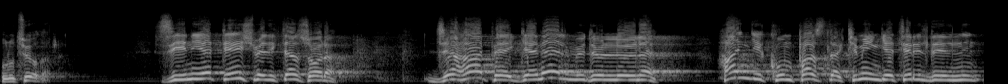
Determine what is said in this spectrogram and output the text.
unutuyorlar. Zihniyet değişmedikten sonra CHP Genel Müdürlüğü'ne hangi kumpasla kimin getirildiğinin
